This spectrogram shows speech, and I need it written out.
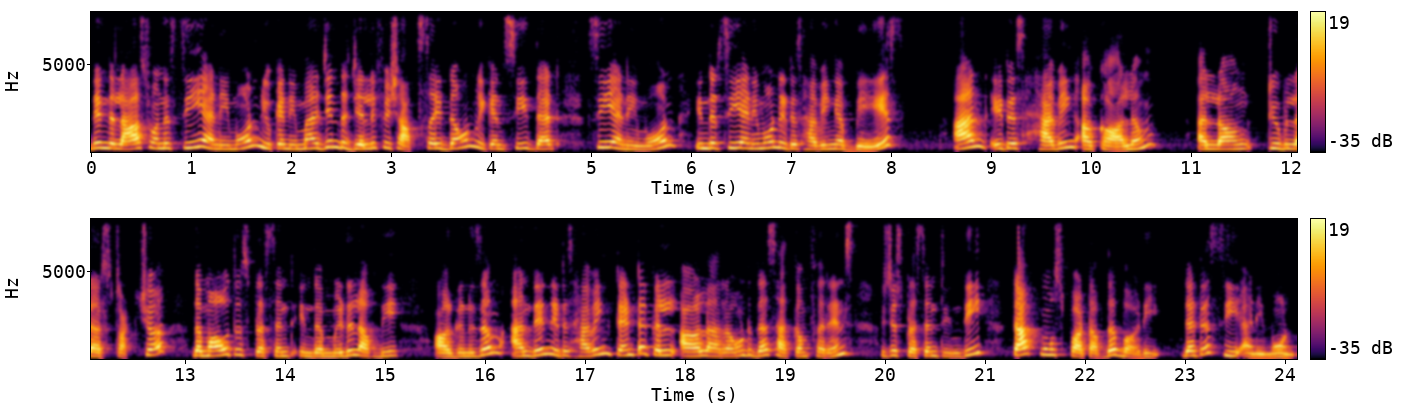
Then the last one is sea anemone. You can imagine the jellyfish upside down. We can see that sea anemone. In the sea anemone, it is having a base and it is having a column, a long tubular structure the mouth is present in the middle of the organism and then it is having tentacle all around the circumference which is present in the topmost part of the body that is sea anemone.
